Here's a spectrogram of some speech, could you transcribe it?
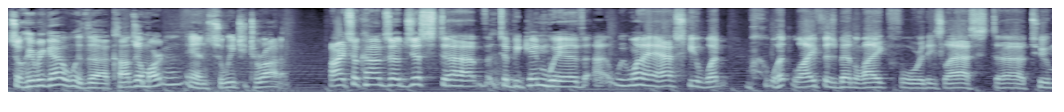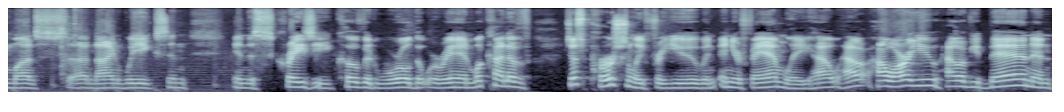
So here we go with uh, Cuonzo Martin and Soichi Terada. All right, so Cuonzo, just uh, to begin with, uh, we want to ask you what what life has been like for these last uh, two months, uh, nine weeks, and in this crazy COVID world that we're in. What kind of just personally for you and, and, your family, how, how, how are you? How have you been? And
